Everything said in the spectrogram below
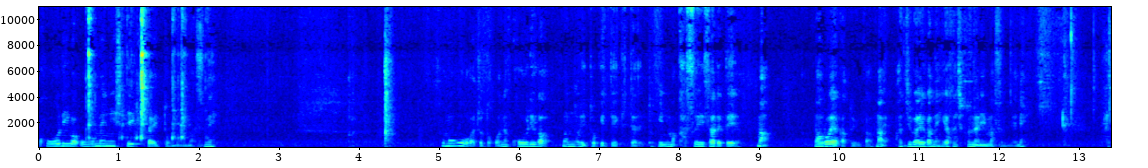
氷は多めにしていきたいと思いますね。その方がちょっとこうね氷がほんのり溶けてきた時にまあ加水されてまあまろやかというか、まあ、味わいがね優しくなりますんでね、はい、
